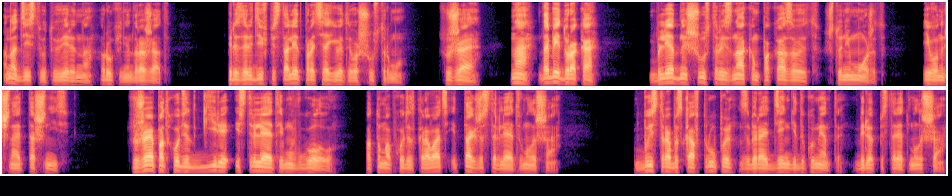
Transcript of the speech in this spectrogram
Она действует уверенно, руки не дрожат. Перезарядив пистолет, протягивает его Шустрому. Чужая. «На, добей дурака!» Бледный Шустрый знаком показывает, что не может. Его начинает тошнить. Чужая подходит к Гире и стреляет ему в голову. Потом обходит кровать и также стреляет в малыша. Быстро обыскав трупы, забирает деньги документы. Берет пистолет малыша.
